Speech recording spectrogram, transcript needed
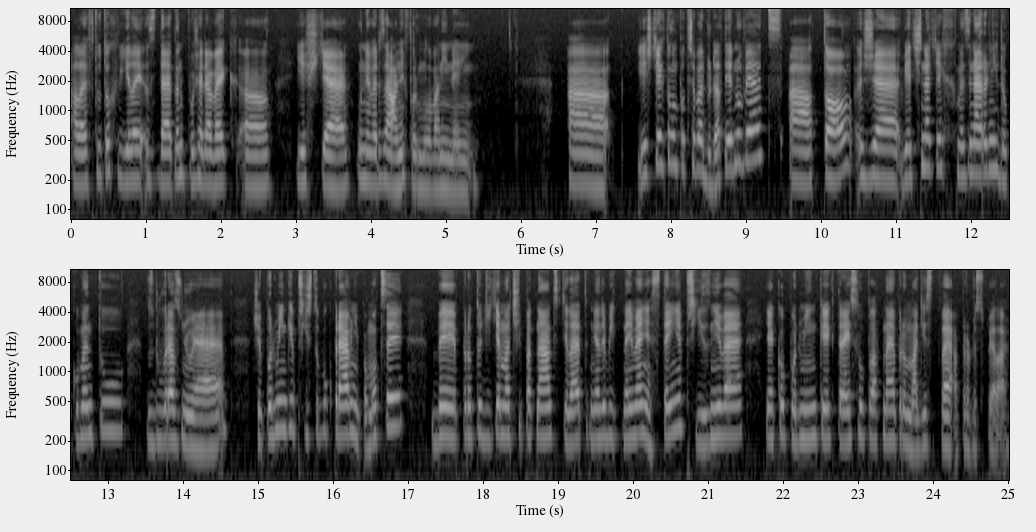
ale v tuto chvíli zde ten požadavek uh, ještě univerzálně formulovaný není. A ještě k tomu potřeba dodat jednu věc a to, že většina těch mezinárodních dokumentů zdůrazňuje, že podmínky přístupu k právní pomoci by pro to dítě mladší 15 let měly být nejméně stejně příznivé jako podmínky, které jsou platné pro mladistvé a pro dospělé.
